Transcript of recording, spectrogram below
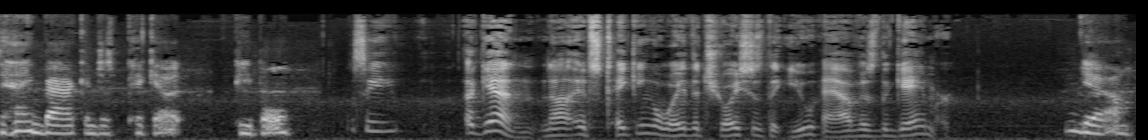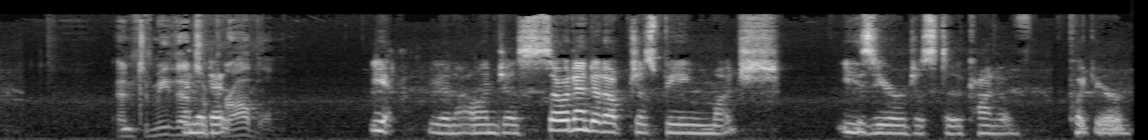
to hang back and just pick at people. See, again, now it's taking away the choices that you have as the gamer. yeah And to me, that's a problem. yeah you know and just so it ended up just being much easier just to kind of put your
